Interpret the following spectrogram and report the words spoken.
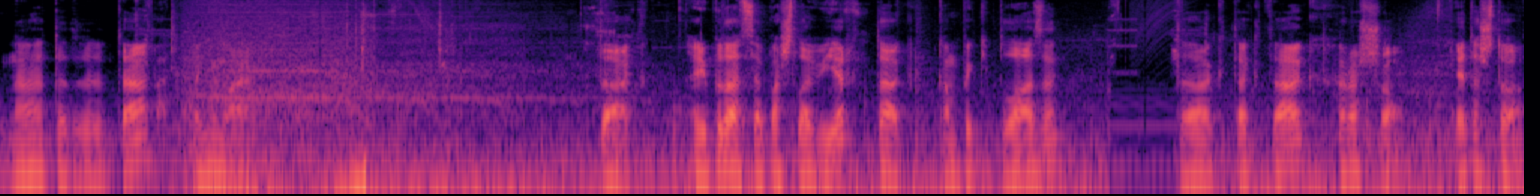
на та та та та Понимаю. Так, репутация пошла вверх. Так, Кампеки Плаза. Так, так, так, хорошо. Это что?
